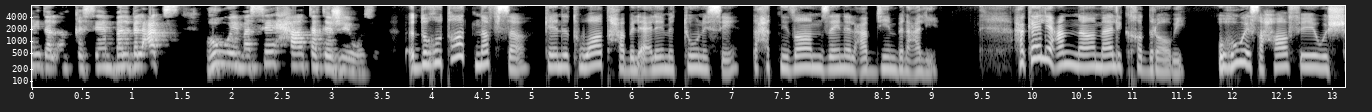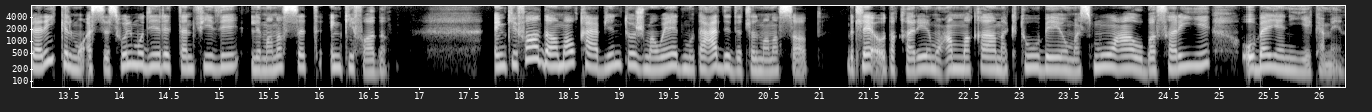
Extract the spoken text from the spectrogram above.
هيدا الانقسام بل بالعكس هو مساحة تتجاوزه. الضغوطات نفسها كانت واضحة بالإعلام التونسي تحت نظام زين العابدين بن علي. حكى لي عنها مالك خضراوي وهو صحافي والشريك المؤسس والمدير التنفيذي لمنصة انكفاضة. انكفاضة موقع بينتج مواد متعددة المنصات بتلاقوا تقارير معمقة مكتوبة ومسموعة وبصرية وبيانية كمان.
